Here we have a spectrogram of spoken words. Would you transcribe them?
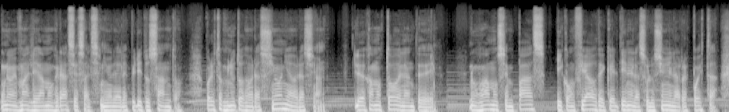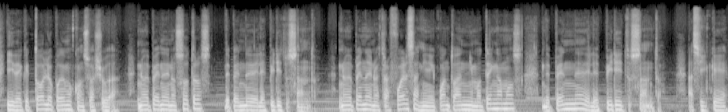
Una vez más le damos gracias al Señor y al Espíritu Santo por estos minutos de oración y adoración. Y lo dejamos todo delante de Él. Nos vamos en paz y confiados de que Él tiene la solución y la respuesta y de que todo lo podemos con su ayuda. No depende de nosotros, depende del Espíritu Santo. No depende de nuestras fuerzas ni de cuánto ánimo tengamos, depende del Espíritu Santo. Así que,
